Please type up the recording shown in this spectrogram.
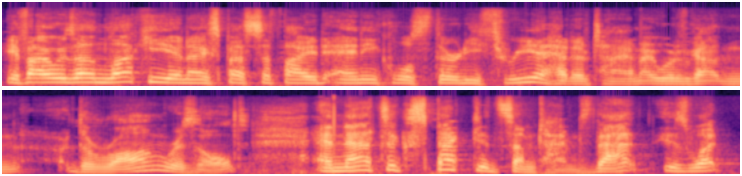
If I was unlucky and I specified n equals 33 ahead of time, I would have gotten the wrong result. And that's expected sometimes. That is what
